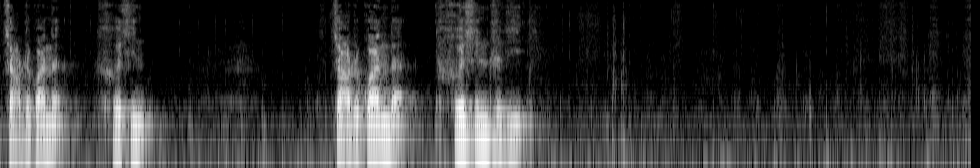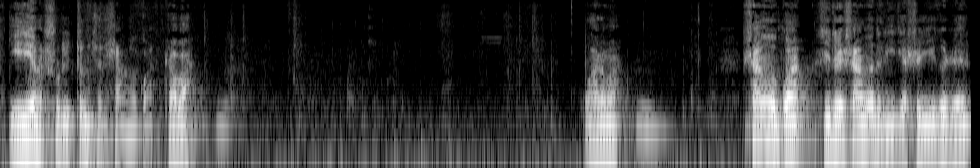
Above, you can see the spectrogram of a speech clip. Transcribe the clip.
价值观的核心，价值观的核心之一。一定要树立正确的善恶观，知道吧？完了。吗？善恶观即对善恶的理解是一个人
